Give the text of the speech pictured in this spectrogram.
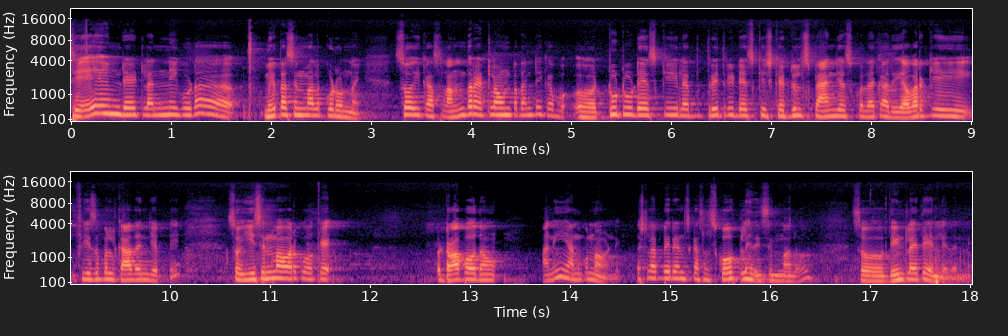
సేమ్ డేట్లు అన్నీ కూడా మిగతా సినిమాలకు కూడా ఉన్నాయి. సో ఇక అసలు అందరూ ఎట్లా ఉంటుందంటే ఇక టూ టూ డేస్కి లేకపోతే త్రీ త్రీ డేస్కి షెడ్యూల్స్ ప్లాన్ చేసుకోలేక అది ఎవరికి ఫీజిబుల్ కాదని చెప్పి సో ఈ సినిమా వరకు ఓకే డ్రాప్ అవుదాం అని అనుకున్నామండి. స్పెషల్ అపీరెన్స్కి అసలు స్కోప్ లేదు ఈ సినిమాలో. సో దీంట్లో అయితే ఏం లేదండి.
